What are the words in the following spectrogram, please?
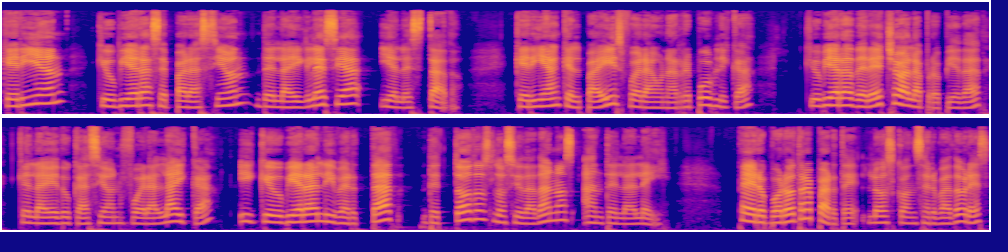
querían que hubiera separación de la Iglesia y el Estado. Querían que el país fuera una república, que hubiera derecho a la propiedad, que la educación fuera laica y que hubiera libertad de todos los ciudadanos ante la ley. Pero por otra parte, los conservadores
